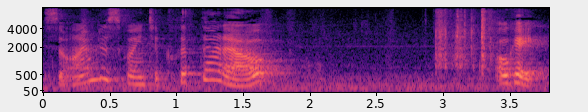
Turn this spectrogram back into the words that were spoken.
So I'm just going to clip that out. Okay,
